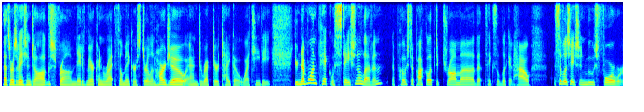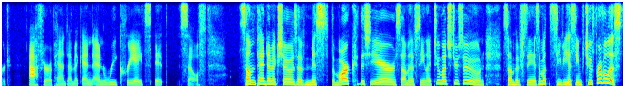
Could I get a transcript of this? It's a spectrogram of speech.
That's Reservation Dogs from Native American filmmaker Sterling Harjo and director Taika Waititi. Your number one pick was Station 11, a post apocalyptic drama that takes a look at how civilization moves forward after a pandemic and, and recreates itself. Some pandemic shows have missed the mark this year. Some have seen like too much too soon. Some have seen some TV has seemed too frivolous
